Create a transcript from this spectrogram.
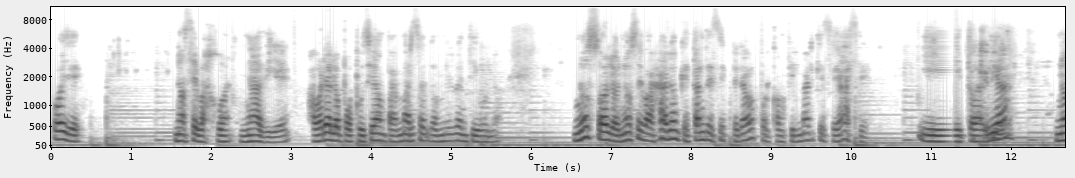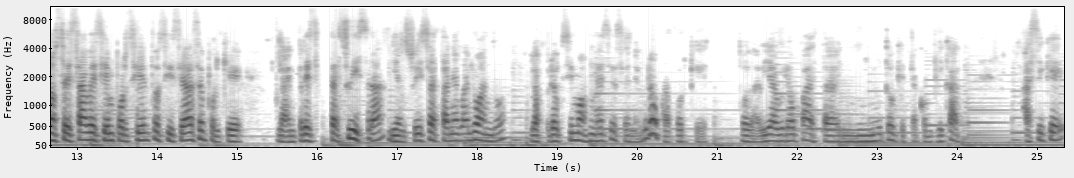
Oye, no se bajó nadie, ahora lo pospusieron para marzo del 2021. No solo no se bajaron, que están desesperados por confirmar que se hace. Y todavía no se sabe 100% si se hace porque la empresa es suiza y en Suiza están evaluando los próximos meses en Europa, porque todavía Europa está en un minuto que está complicado. Así que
